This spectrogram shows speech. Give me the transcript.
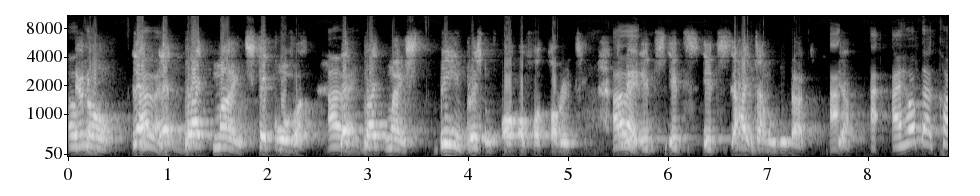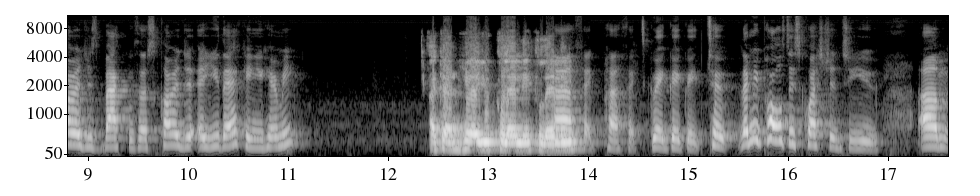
Okay. You know, let, right. let bright minds take over. All let right. bright minds be in place of, of authority. All I mean, right. it's it's it's high time we do that. I, yeah. I, I hope that courage is back with us. Courage, are you there? Can you hear me? I can hear you clearly, clearly. Perfect, perfect. Great, great, great. So let me pose this question to you. Um,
